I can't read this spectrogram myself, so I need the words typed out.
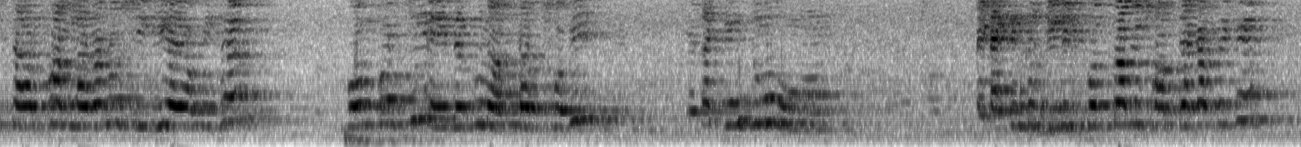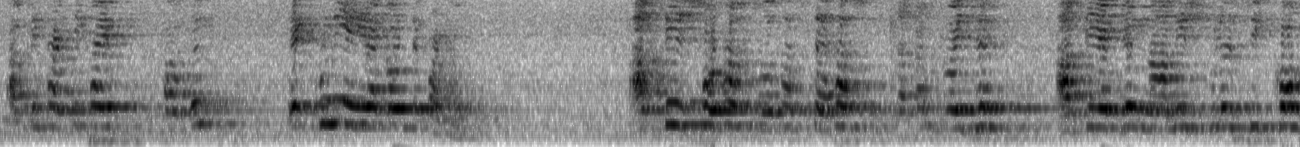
স্টার ফান লাগানো সিবিআই অফিসার ফোন করছি, এই দেখুন আপনার ছবি। এটা কিন্তু এটা কিন্তু ডিলিট করতে হবে সব জায়গা থেকে। আপনি থার্টি ফাইভ থাউজেন্ড এক্ষুনি এই অ্যাকাউন্টে পাঠান। আপনি সোটা সোশাস স্ট্যাটাস স্ট্যাটাস রয়েছেন আপনি একজন নামী স্কুলের শিক্ষক,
